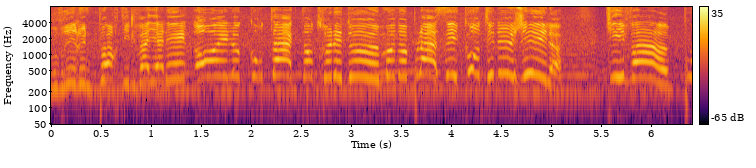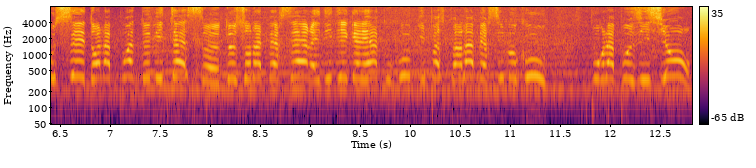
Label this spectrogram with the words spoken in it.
ouvrir une porte, il va y aller. Oh, et le contact entre les deux monoplaces. Et il continue, Gilles qui va pousser dans la boîte de vitesse de son adversaire. Et Didier Galéa, coucou, qui passe par là. Merci beaucoup pour la position.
